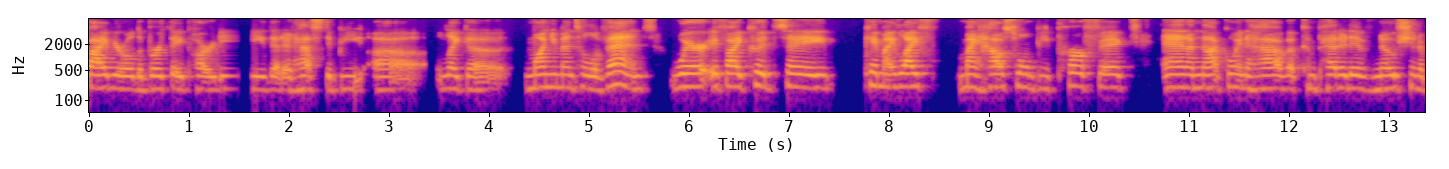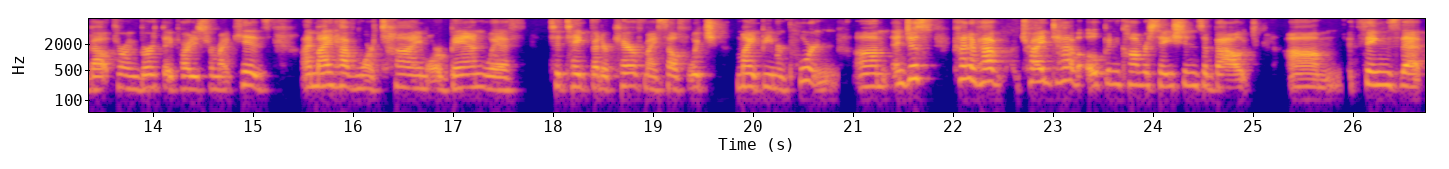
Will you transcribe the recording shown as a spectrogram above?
five year old a birthday party that it has to be uh, like a monumental event where if i could say okay, my life, my house won't be perfect, and I'm not going to have a competitive notion about throwing birthday parties for my kids. I might have more time or bandwidth to take better care of myself, which might be important. Um, and just kind of have tried to have open conversations about um, things that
